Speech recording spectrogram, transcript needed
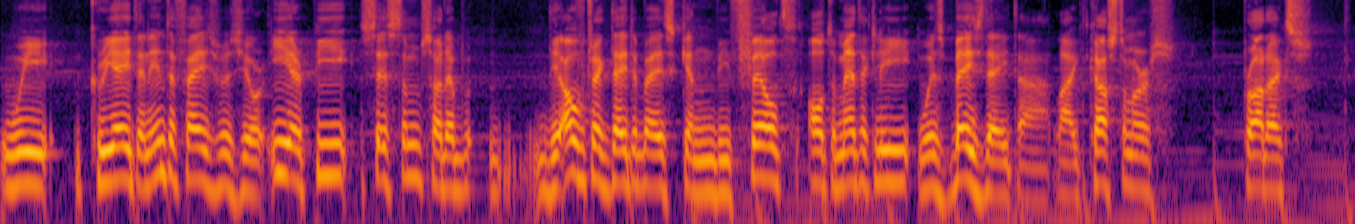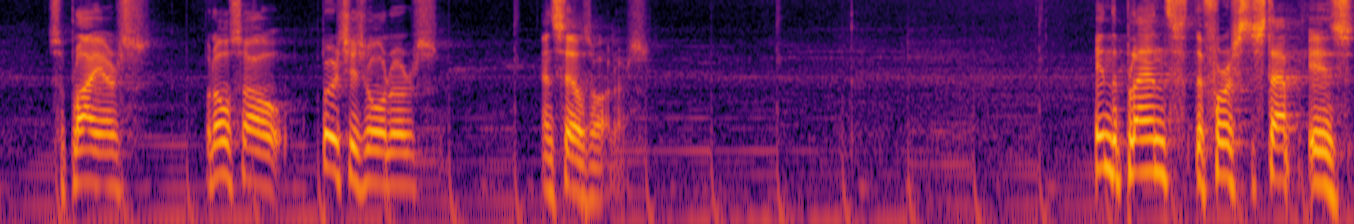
we create an interface with your ERP system so that the Ovotrack database can be filled automatically with base data like customers, products, suppliers, but also purchase orders and sales orders. In the plant, the first step is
